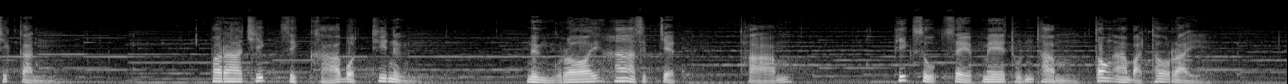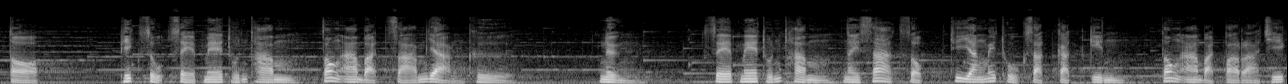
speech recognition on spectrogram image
ชิกกันปราชิกสิกขาบทที่หนึ่งหนึ่งร้อยห้าสิบเจ็ดถาม ภิกษุเสพเมถุนธรรมต้องอาบัตเท่าไหร่ ตอบ ภิกษุเสพเมถุนธรรมต้องอาบัตสามอย่างคือ 1. เสพเมถุนธรรมในซากศพที่ยังไม่ถูกสัตว์กัดกิน ต้องอาบัตปาราชิก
